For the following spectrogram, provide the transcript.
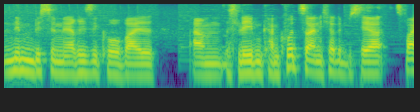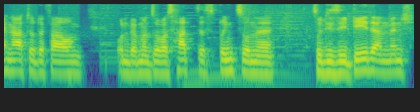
nimm ein bisschen mehr Risiko, weil ähm, das Leben kann kurz sein. Ich hatte bisher zwei Nahtoderfahrungen und wenn man sowas hat, das bringt so eine, so diese Idee dann, Mensch,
